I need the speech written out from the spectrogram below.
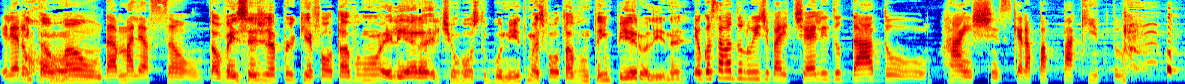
Ele era o Então. Romão da Malhação. Talvez seja porque faltava um, ele era, ele tinha um rosto bonito, mas faltava um tempero ali, né? Eu gostava do Luigi Baricelli e do Dado Heinz, que era Pa-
